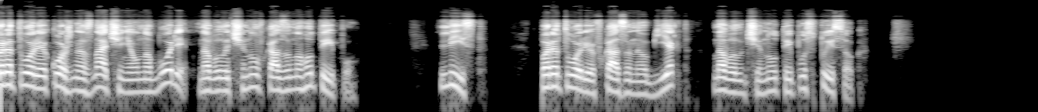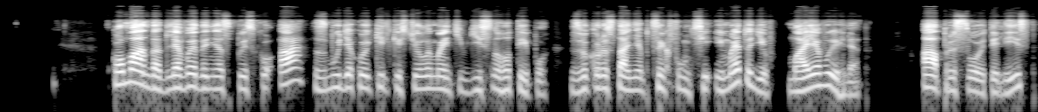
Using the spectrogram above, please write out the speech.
перетворює кожне значення у наборі на величину вказаного типу. List перетворює вказаний об'єкт на величину типу список. Команда для ведення списку А з будь-якою кількістю елементів дійсного типу з використанням цих функцій і методів має вигляд. А присвоїти ліст,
